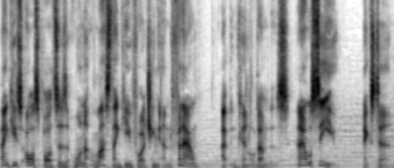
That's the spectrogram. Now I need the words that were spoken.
Thank you to all supporters, one last thank you for watching, and for now, I've been Colonel Damneders, and I will see you next turn.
